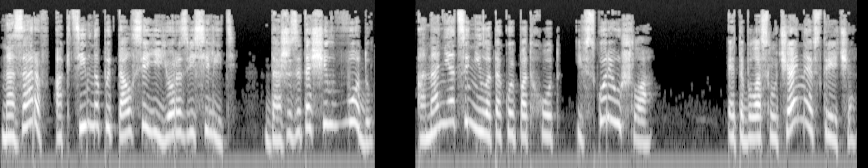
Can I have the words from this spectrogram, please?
Назаров активно пытался ее развеселить, даже затащил в воду. Она не оценила такой подход и вскоре ушла. Это была случайная встреча?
